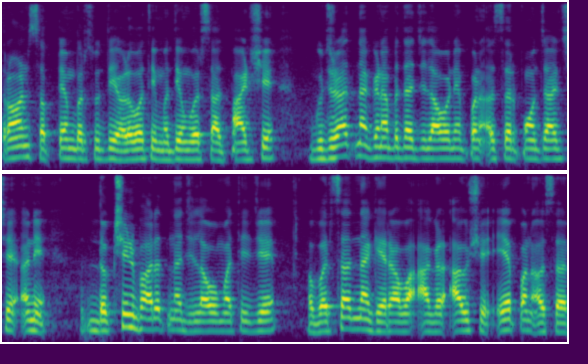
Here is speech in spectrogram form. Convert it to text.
ત્રણ સપ્ટેમ્બર સુધી હળવોથી મધ્યમ વરસાદ પાડશે. ગુજરાતના ઘણા બધા જિલ્લાઓને પણ અસર પહોંચાડશે અને દક્ષિણ ભારતના જિલ્લાઓમાંથી જે વરસાદના ઘેરાવા આગળ આવશે એ પણ અસર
